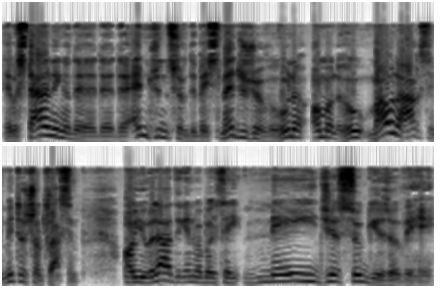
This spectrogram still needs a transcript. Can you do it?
They were standing at the, the, the entrance of the base medrash of Ravuna. Amalahu maula achsim mitzvah shal. Are you allowed again? Rabbi say major sugyas over here.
